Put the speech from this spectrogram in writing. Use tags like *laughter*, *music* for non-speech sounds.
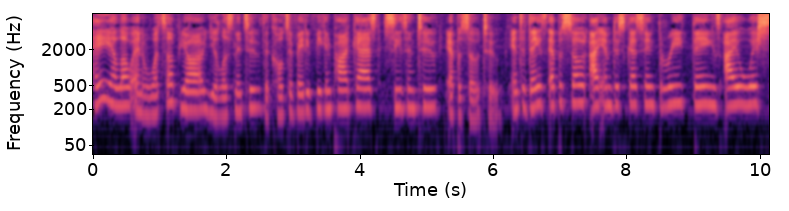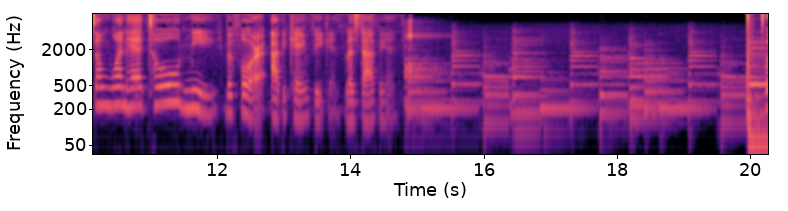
Hey, hello, and what's up, y'all? You're listening to the Cultivated Vegan Podcast, Season 2, Episode 2. In today's episode, I am discussing three things I wish someone had told me before I became vegan. Let's dive in.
